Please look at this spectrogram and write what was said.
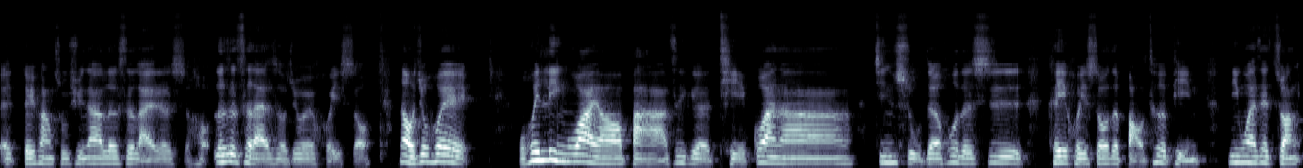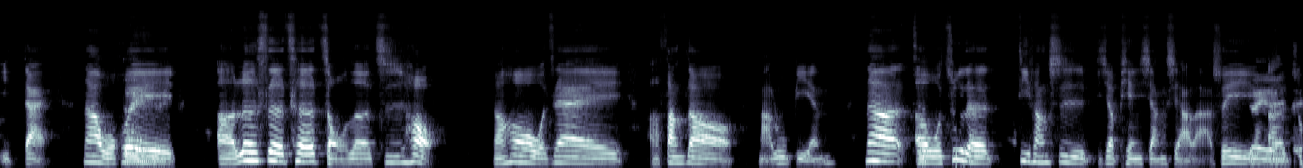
呃，堆放出去，那垃圾来的时候，垃圾车来的时候就会回收。那我就会，我会另外哦，把这个铁罐啊、金属的或者是可以回收的保特瓶，另外再装一袋。那我会，呃，垃圾车走了之后，然后我再呃放到马路边。那呃，我住的地方是比较偏乡下啦，所以呃，就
